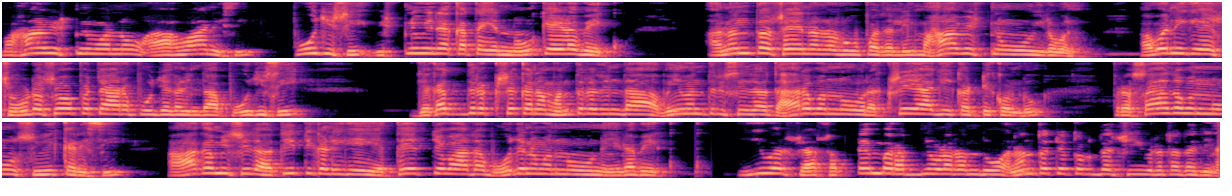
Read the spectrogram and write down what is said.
ಮಹಾವಿಷ್ಣುವನ್ನು ಆಹ್ವಾನಿಸಿ, ಪೂಜಿಸಿ ವಿಷ್ಣುವಿನ ಕಥೆಯನ್ನು ಕೇಳಬೇಕು. ಅನಂತಸೇನನ ರೂಪದಲ್ಲಿ ಮಹಾವಿಷ್ಣುವು ಇರುವನು. ಅವನಿಗೆ ಷೋಡಶೋಪಚಾರ ಪೂಜೆಗಳಿಂದ ಪೂಜಿಸಿ ಜಗದ್ರಕ್ಷಕನ ಮಂತ್ರದಿಂದ ಅಭಿಮಂತ್ರಿಸಿದ ದಾರವನ್ನು ರಕ್ಷೆಯಾಗಿ ಕಟ್ಟಿಕೊಂಡು ಪ್ರಸಾದವನ್ನು ಸ್ವೀಕರಿಸಿ ಆಗಮಿಸಿದ ಅತಿಥಿಗಳಿಗೆ ಯಥೇಚ್ಛವಾದ ಭೋಜನವನ್ನು ನೀಡಬೇಕು. ಈ ವರ್ಷ ಸೆಪ್ಟೆಂಬರ್ ಹದಿನೇಳರಂದು ಅನಂತ ಚತುರ್ದಶಿ ವ್ರತದ ದಿನ.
